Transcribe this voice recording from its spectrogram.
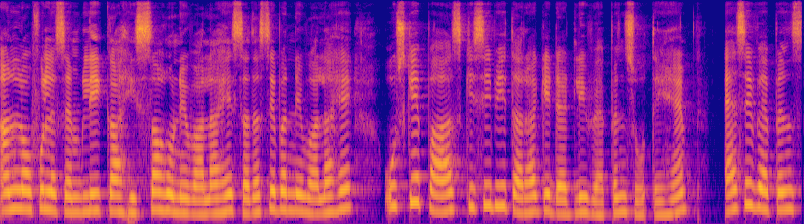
अनलॉफुल असेंबली का हिस्सा होने वाला है, सदस्य बनने वाला है, उसके पास किसी भी तरह के डेडली वेपन्स होते हैं, ऐसे वेपन्स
